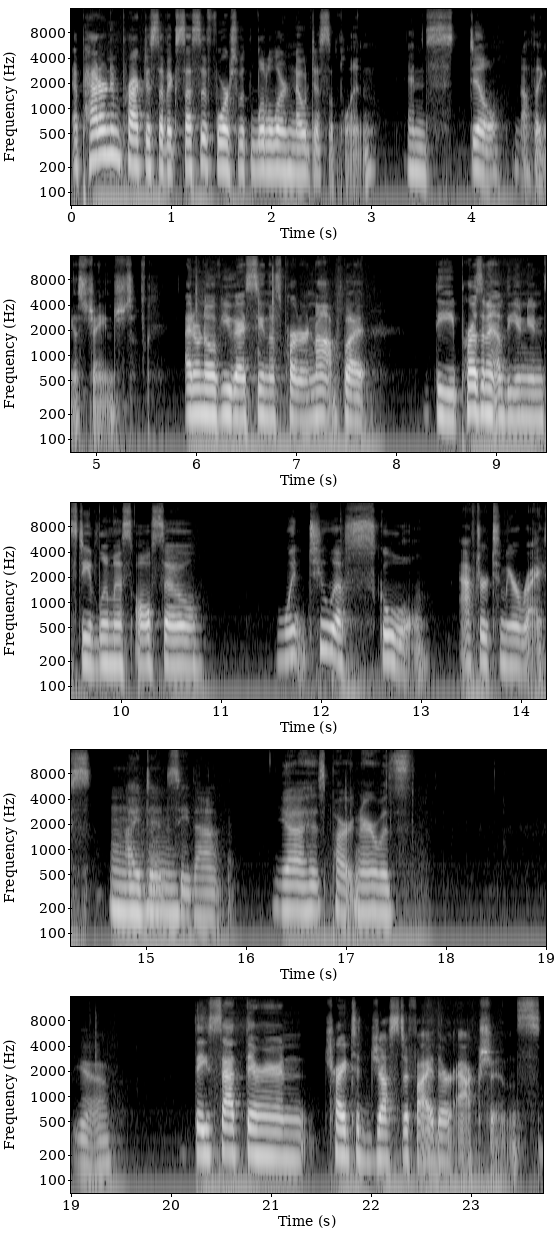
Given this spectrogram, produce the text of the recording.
a pattern in practice of excessive force with little or no discipline and still nothing has changed i don't know if you guys seen this part or not but the president of the union steve loomis also went to a school after tamir rice I did mm-hmm. see that. Yeah, his partner was. Yeah. they sat there and tried to justify their actions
